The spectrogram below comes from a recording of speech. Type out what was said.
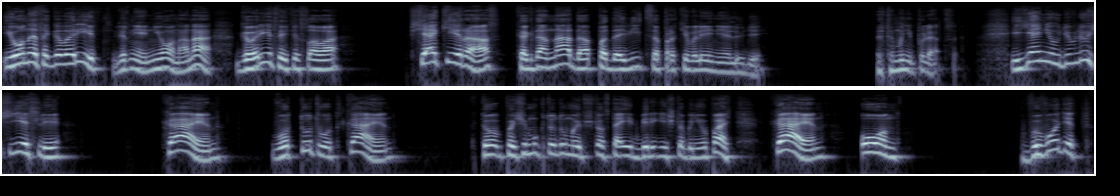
и он это говорит, вернее, не он, она говорит эти слова всякий раз, когда надо подавить сопротивление людей. Это манипуляция. И я не удивлюсь, если Каин, вот тут вот Каин, кто, почему кто думает, что стоит береги, чтобы не упасть, Каин, он выводит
